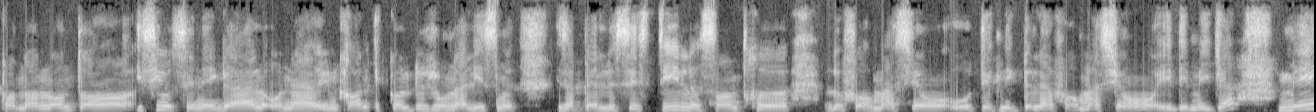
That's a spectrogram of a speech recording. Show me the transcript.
pendant longtemps, ici au Sénégal, on a une grande école de journalisme qui s'appelle le CESTI, le Centre de formation aux techniques de l'information et des médias, mais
